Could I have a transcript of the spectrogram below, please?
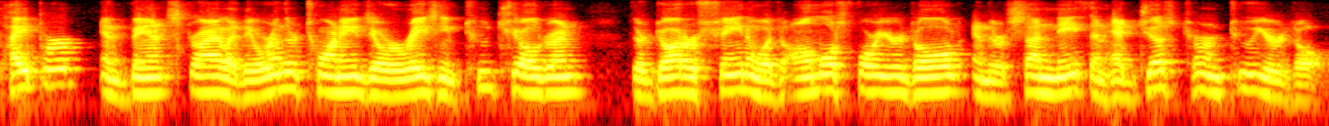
Piper and Vance Streyle. They were in their 20s. They were raising two children. Their daughter Shana was almost four years old, and their son Nathan had just turned two years old.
